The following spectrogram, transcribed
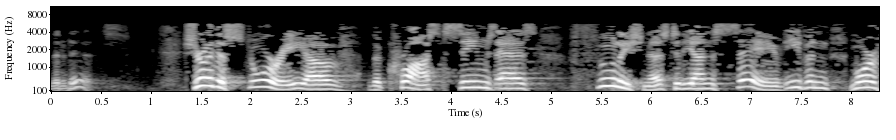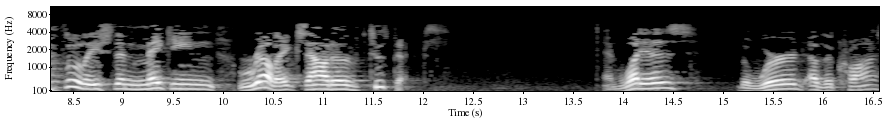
that it is. Surely the story of the cross seems as foolishness to the unsaved, even more foolish than making relics out of toothpicks. And what is the word of the cross?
